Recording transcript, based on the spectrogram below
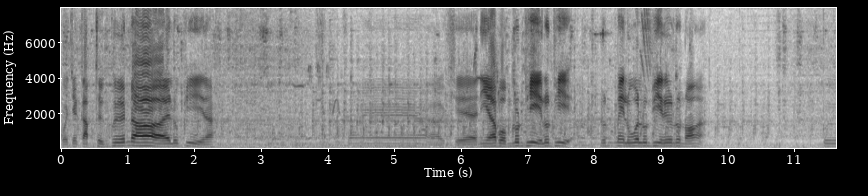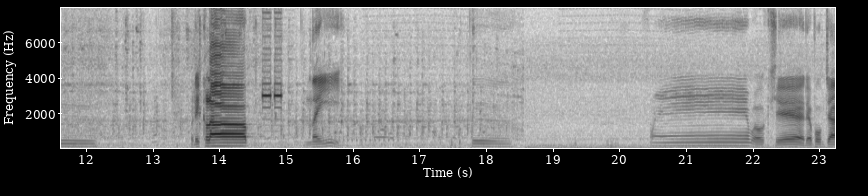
กว่าจะกลับถึงพื้นได้ลูกพี่นะ โอเคนี่ครับผมรุ่นพี่รุ่นพี่ รุ่นไม่รู้ว่ารุ่นพี่หรือรุ่นน้องอะปึ๊บสวัสดีครับนี่ปึ๊บแว๊บโอเค เดี๋ยวผมจะ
